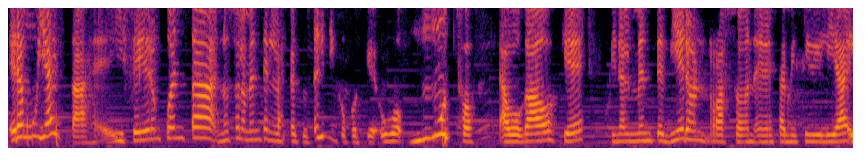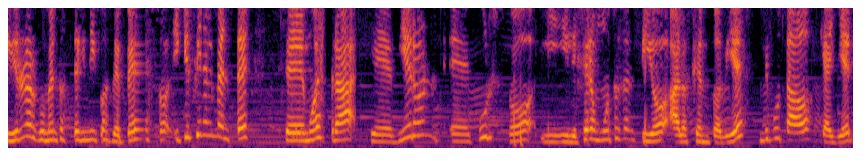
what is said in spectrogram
eran muy altas eh, y se dieron cuenta no solamente en el aspecto técnico, porque hubo muchos abogados que finalmente dieron razón en esta admisibilidad y dieron argumentos técnicos de peso y que finalmente se demuestra que dieron eh, curso y, y le hicieron mucho sentido a los 110 diputados que ayer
